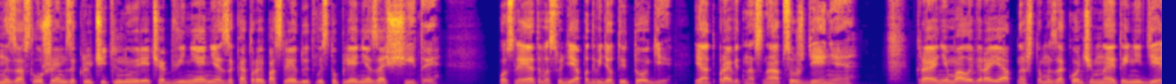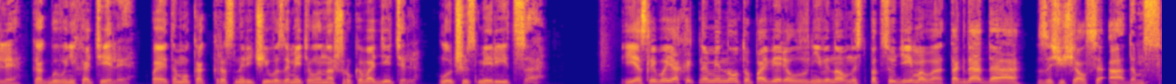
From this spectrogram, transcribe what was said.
мы заслушаем заключительную речь обвинения, за которой последует выступление защиты. После этого судья подведет итоги и отправит нас на обсуждение. Крайне маловероятно, что мы закончим на этой неделе, как бы вы ни хотели. Поэтому, как красноречиво заметила наш руководитель, лучше смириться. «Если бы я хоть на минуту поверил в невиновность подсудимого, тогда да», — защищался Адамс.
